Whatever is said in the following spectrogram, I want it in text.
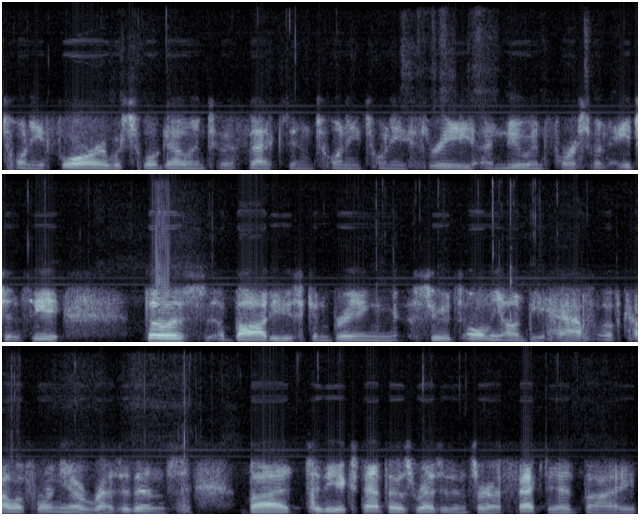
24, which will go into effect in 2023, a new enforcement agency. Those bodies can bring suits only on behalf of California residents, but to the extent those residents are affected by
